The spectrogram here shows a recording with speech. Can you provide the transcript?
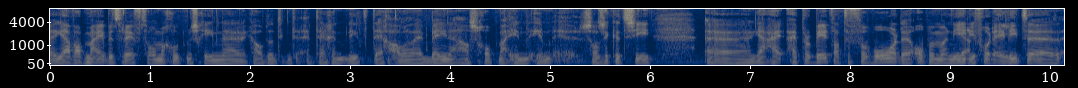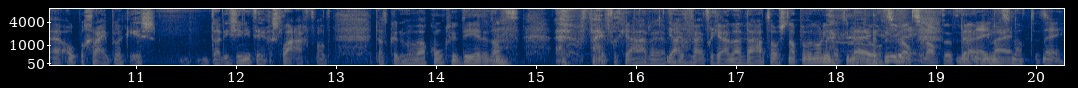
eh, ja, wat mij betreft, hoor, maar goed, misschien, eh, ik hoop dat ik te- tegen, niet tegen allerlei benen aanschop, maar in, in, eh, zoals ik het zie, eh, ja, hij, hij probeert dat te verwoorden op een manier Ja. die voor de elite eh, ook begrijpelijk is. Daar is hij niet in geslaagd, want dat kunnen we wel concluderen dat 50 jaar, eh, 55 jaar na dato snappen we nog niet wat hij bedoelt. Niemand snapt het. Nee, Nee, niemand nee, snapt het. Nee.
